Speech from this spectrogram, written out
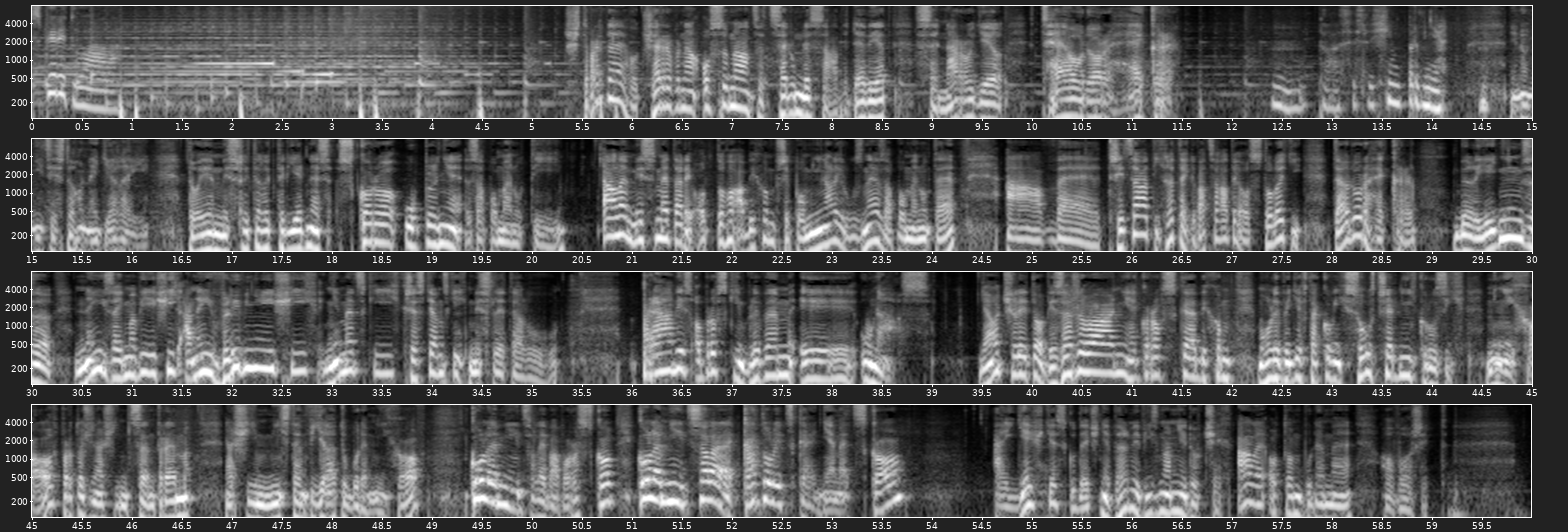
Spirituála. 4. června 1879 se narodil Theodor Hecker. Hmm, to asi slyším prvně. No nic si z toho nedělej. To je myslitel, který je dnes skoro úplně zapomenutý. Ale my jsme tady od toho, abychom připomínali různé zapomenuté a ve 30. letech 20. století Theodor Hecker byl jedním z nejzajímavějších a nejvlivnějších německých křesťanských myslitelů, právě s obrovským vlivem i u nás. Jo, čili to vyzařování hekrovské bychom mohli vidět v takových soustředních kruzích. Mnichov, protože naším centrem, naším místem výletu bude Mnichov, kolem ní celé Bavorsko, kolem ní celé katolické Německo a ještě skutečně velmi významně do Čech, ale o tom budeme hovořit.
